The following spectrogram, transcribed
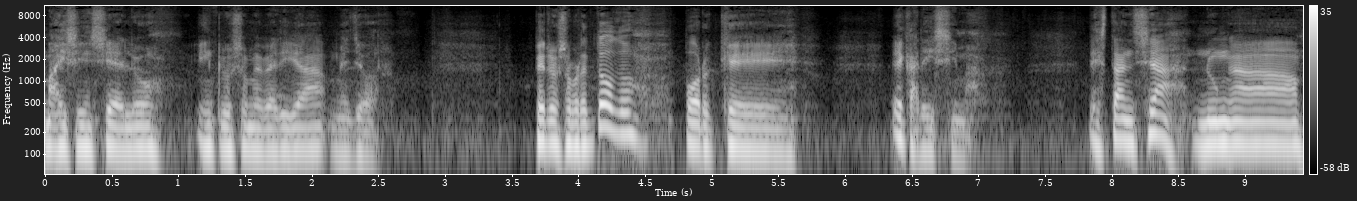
máis sinxelo incluso me vería mellor. Pero sobre todo porque é carísima. Están xa nunha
